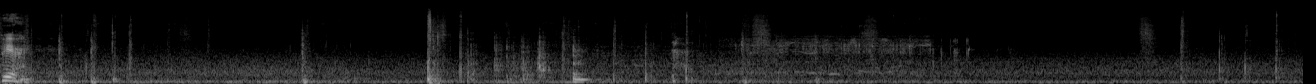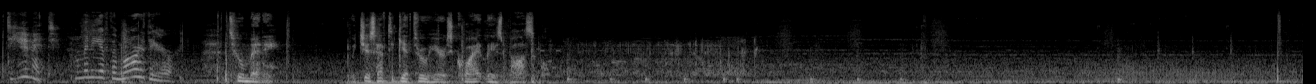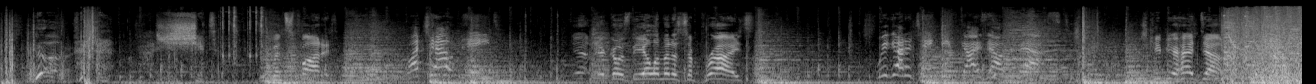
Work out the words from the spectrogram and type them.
Up here. Damn it! How many of them are there? Too many. We just have to get through here as quietly as possible. Shit. We've been spotted. Element of surprise. We gotta take these guys out fast. Just keep your head down.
